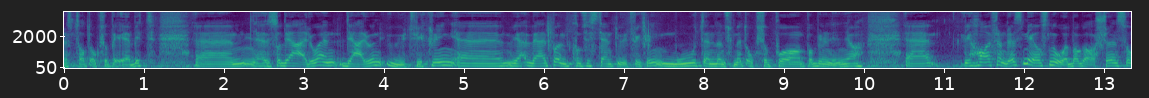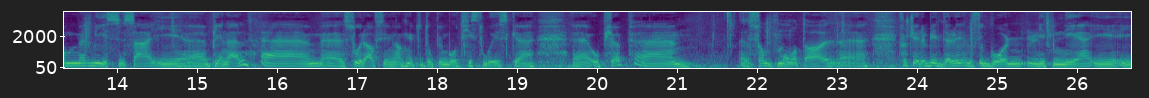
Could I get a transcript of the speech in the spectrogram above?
resultat også på EBIT. Eh, så det er jo en, er jo en utvikling eh, Vi er på en konsistent utvikling mot en lønnsomhet også på, på bunnlinja. Vi har fremdeles med oss noe bagasje som viser seg i PNL. Store avskrivninger knyttet opp imot historiske oppkjøp som på en måte eh, forstyrrer bildet hvis du går litt ned i, i,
